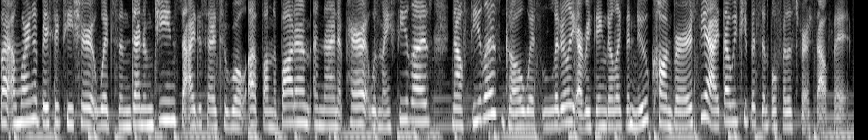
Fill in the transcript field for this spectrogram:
but I'm wearing a basic t-shirt with some denim jeans that I decided to roll up on the bottom and then pair it with my Fila's. Now Fila's go with literally everything. They're like the new Converse. Yeah, I thought we'd keep it simple for this first outfit.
